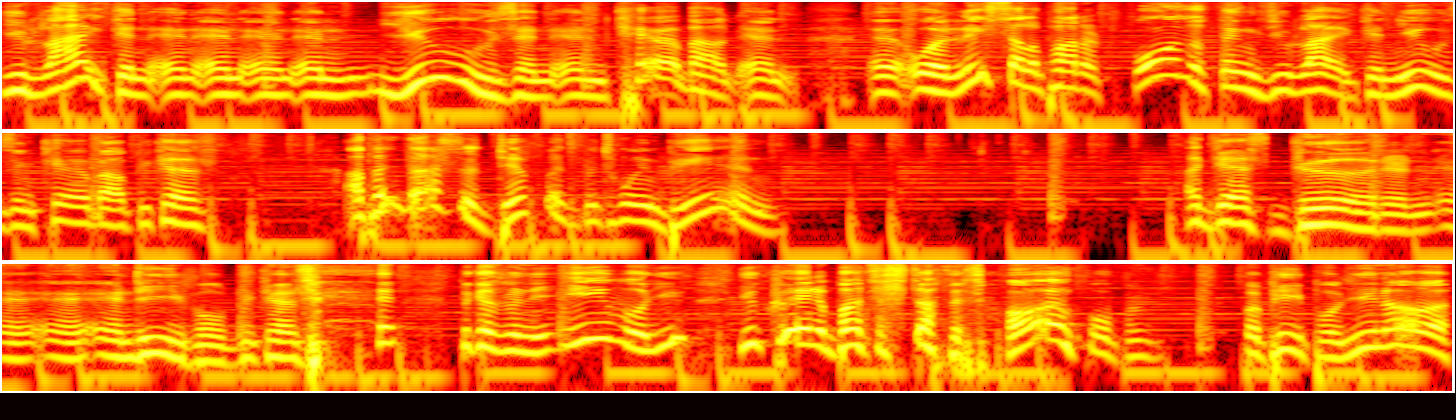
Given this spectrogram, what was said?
you like and, and, and, and, and use and, and care about and or at least sell a product for the things you like and use and care about because I think that's the difference between being I guess good and, and, and evil because because when you're evil you you create a bunch of stuff that's harmful for, for people you know a,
